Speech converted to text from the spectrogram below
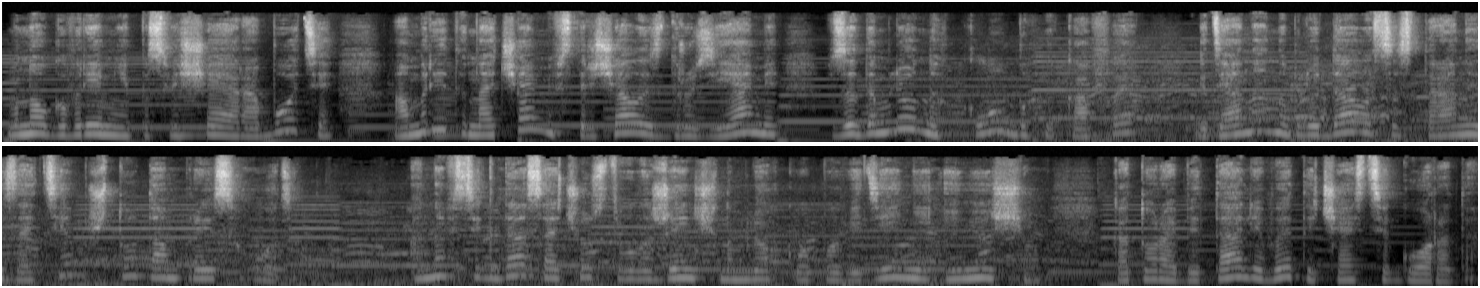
Много времени посвящая работе, Амрита ночами встречалась с друзьями в задымленных клубах и кафе, где она наблюдала со стороны за тем, что там происходит. Она всегда сочувствовала женщинам легкого поведения и нищим, которые обитали в этой части города.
